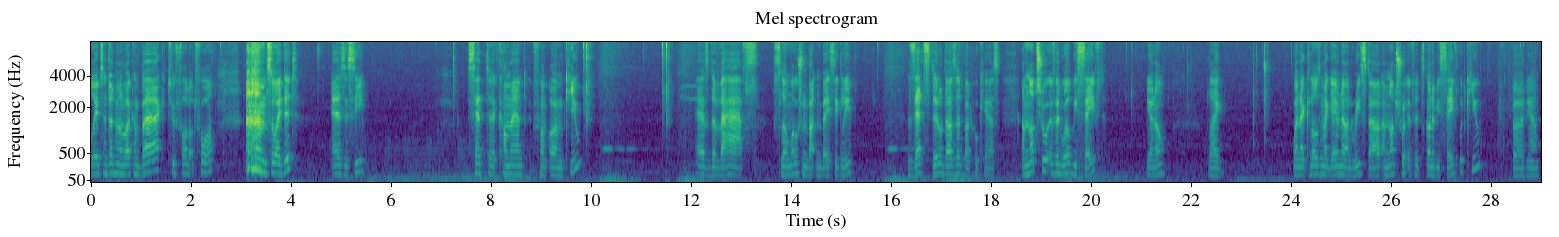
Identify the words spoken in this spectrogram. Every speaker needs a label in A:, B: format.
A: Ladies and gentlemen, welcome back to Fallout 4. so I did, as you see, set the command from um, Q as the VATS slow motion button basically. Z still does it, but who cares. I'm not sure if it will be saved, you know, like when I close my game now and restart, I'm not sure if it's gonna be saved with Q, but yeah.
